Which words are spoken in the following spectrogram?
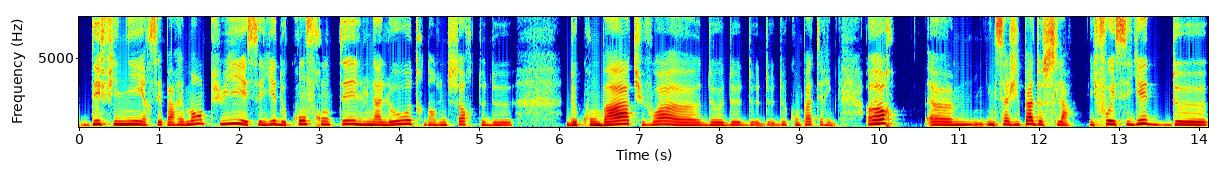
définir séparément, puis essayer de confronter l'une à l'autre dans une sorte de de combat, tu vois, euh, de, de, de, combat terrible. Or, euh, il ne s'agit pas de cela. Il faut essayer de,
